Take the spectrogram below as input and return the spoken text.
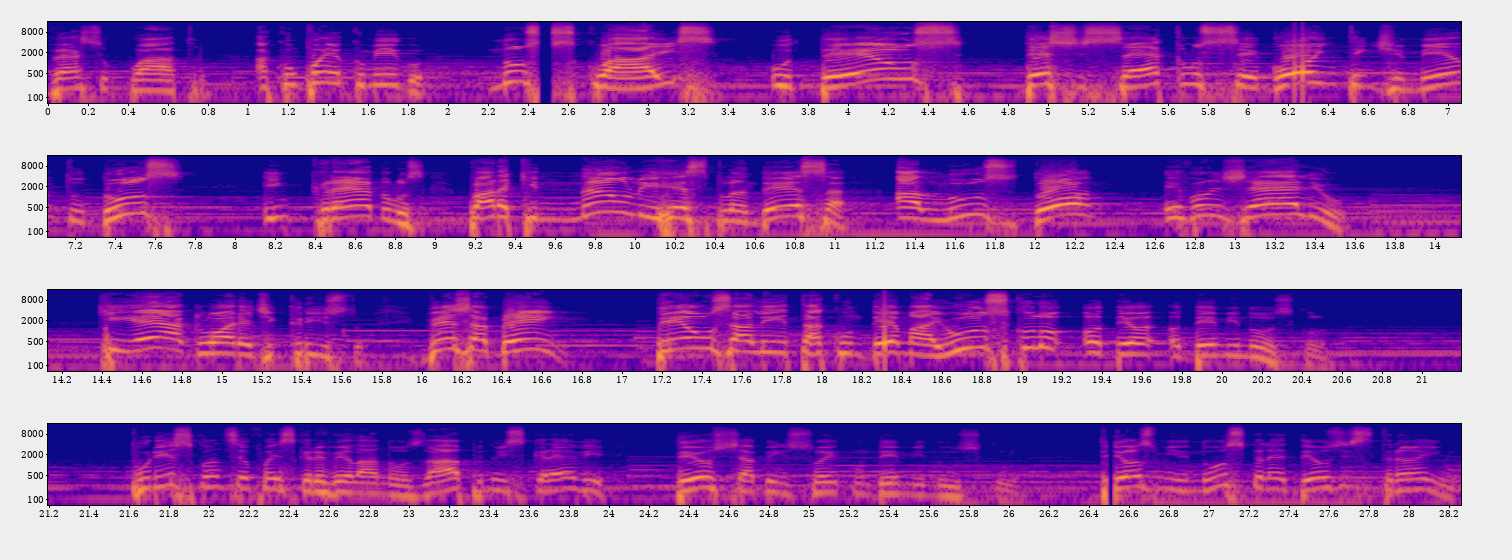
verso 4. Acompanha comigo. Nos quais o Deus deste século cegou o entendimento dos incrédulos, para que não lhe resplandeça a luz do Evangelho, que é a glória de Cristo. Veja bem, Deus ali está com D maiúsculo ou D, ou D minúsculo? Por isso, quando você for escrever lá no zap, não escreve Deus te abençoe com D minúsculo. Deus minúsculo é Deus estranho,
